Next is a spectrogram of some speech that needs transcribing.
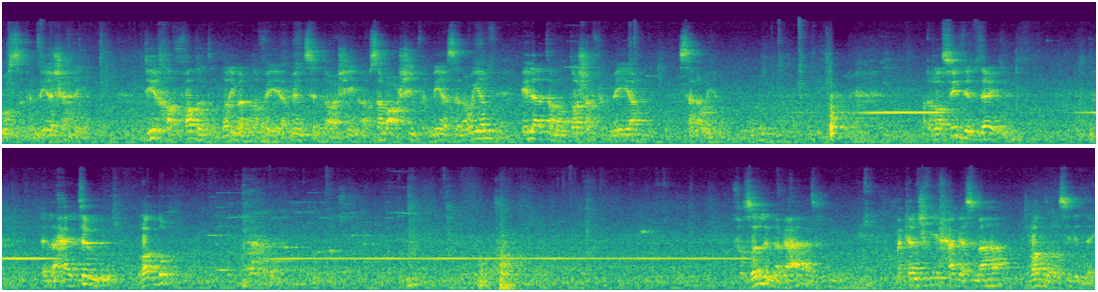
ونص في المية شهريا. دي خفضت الضريبة الإضافية من 26 أو 27% سنويا إلى 18% سنويا. الرصيد الدائم اللي هيتم رده. في ظل المبيعات ما كانش فيه حاجة اسمها رد الرصيد الدائم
